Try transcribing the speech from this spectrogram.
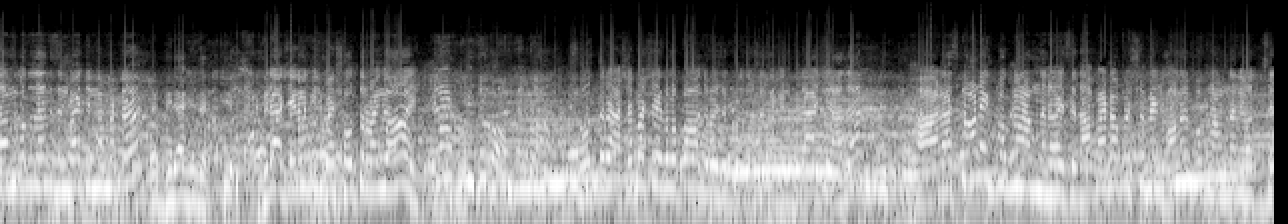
দাম কত চাইতেছেন ভাই তিন নম্বরটা? বিরাশি যাচ্ছি। বিরাশি এগুলো কি ভাই সত্তর ভাঙ্গে হয়? সত্তরের আশেপাশে এগুলো পাওয়া যাবে দর্শক দেখেন বিরাশি হাজার। আর আজকে অনেক বকনা আমদানি হয়েছে। ধাপাটা অবশ্য বেশ ভালোই বকনা আমদানি হচ্ছে।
